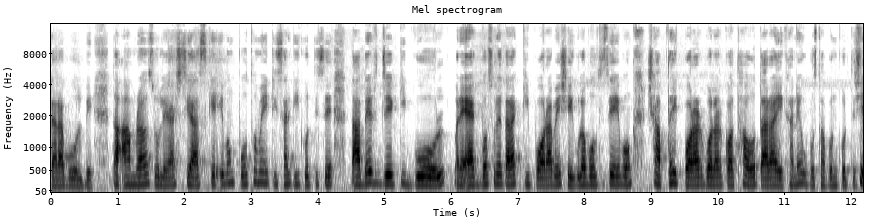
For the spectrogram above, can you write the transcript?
তারা বলবে। তা আমরাও চলে আসছি আজকে এবং প্রথমে টিচার কি করতেছে তাদের যে কি গোল মানে এক বছরে তারা কি পড়াবে সেগুলো বলতেছে এবং সাপ্তাহিক পড়ার গলার কথাও তারা এখানে উপস্থাপন করতেছে।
